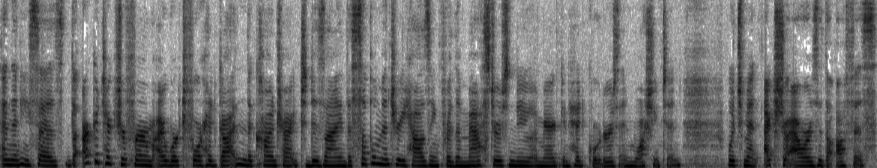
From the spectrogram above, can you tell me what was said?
and then he says the architecture firm I worked for had gotten the contract to design the supplementary housing for the master's new American headquarters in Washington, which meant extra hours at the office.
